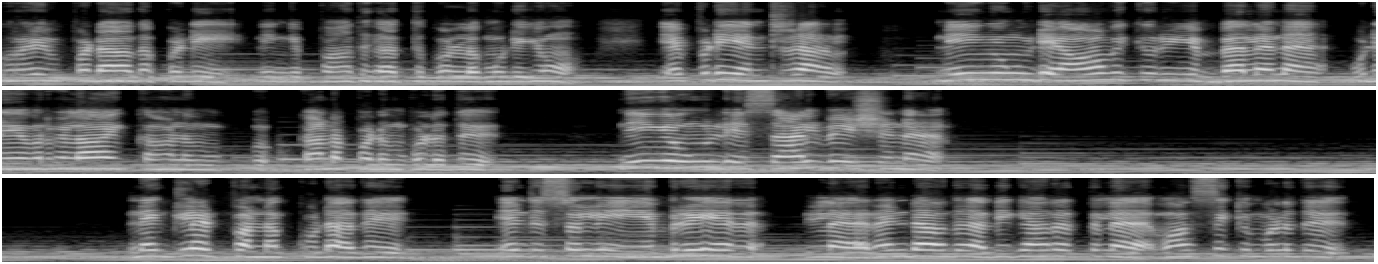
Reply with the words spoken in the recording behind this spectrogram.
குறைவுபடாதபடி நீங்க பாதுகாத்து கொள்ள முடியும். எப்படி என்றால் நீங்க உங்களுடைய ஆவிக்குரிய பலனை உடையவர்களாய் காணும் காணப்படும் பொழுது நீங்க உங்களுடைய சால்வேஷனை நெக்லெக்ட் பண்ணக்கூடாது என்று சொல்லி எப்ரேயர்ல ரெண்டாவது அதிகாரத்துல வாசிக்கும் பொழுது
